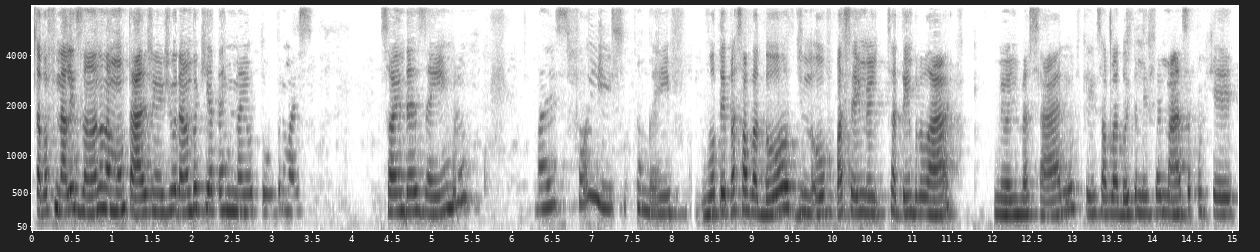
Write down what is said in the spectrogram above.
tava finalizando na montagem, jurando que ia terminar em outubro, mas só em dezembro. Mas foi isso também. Voltei para Salvador de novo, passei meu setembro lá, meu aniversário. Fiquei em Salvador e também foi massa, porque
